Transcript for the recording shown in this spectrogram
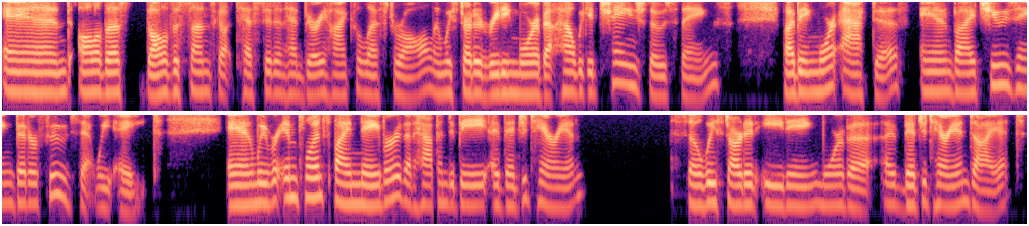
And all of us, all of the sons got tested and had very high cholesterol. And we started reading more about how we could change those things by being more active and by choosing better foods that we ate. And we were influenced by a neighbor that happened to be a vegetarian. So we started eating more of a, a vegetarian diet.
